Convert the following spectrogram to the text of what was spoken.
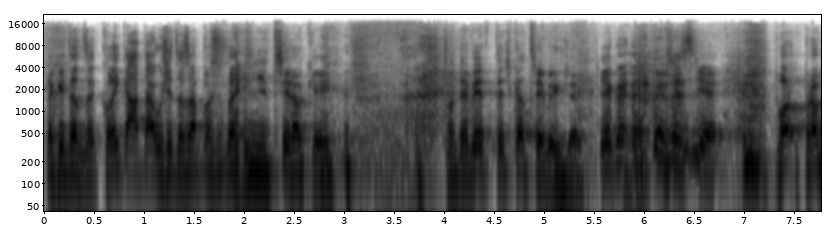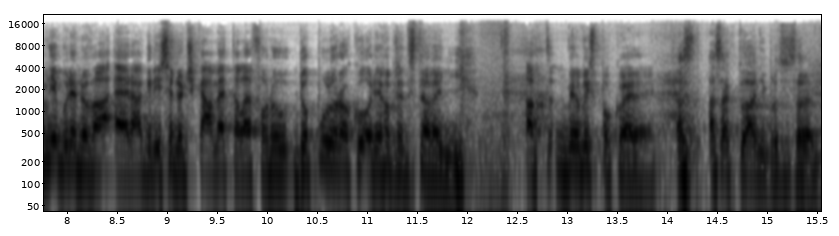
taky to, kolikátá už je to za poslední tři roky. No 9.3 bych řekl. jako, přesně. Pro, pro mě bude nová éra, když se dočkáme telefonu do půl roku od jeho představení. A t- byl bych spokojený. A, s- a s aktuálním procesorem.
